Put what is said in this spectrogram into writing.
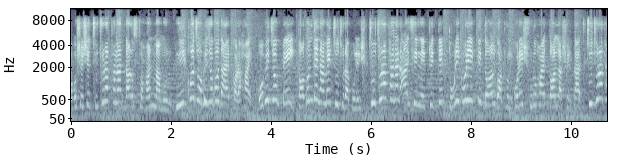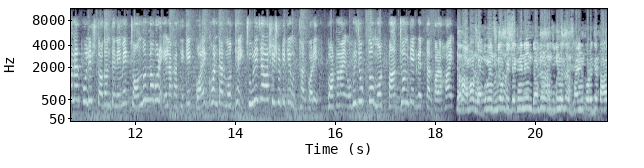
অবশেষে চুচুড়া থানার দ্বারস্থ হন মামুন। নিখোঁজ অভিযোগও দায়ের করা হয়। অভিযোগ পেয়েই তদন্তে নামে চুচুড়া পুলিশ। চুচুড়া থানার আইসির নেতৃত্বে তড়িঘড়ি একটি দল গঠন করে শুরু হয় তল্লাশির কাজ। চুচুড়া থানার পুলিশ তদন্তে নেমে চন্দননগর এলাকা থেকে কয়েক ঘণ্টার মধ্যেই চুরি যাওয়া শিশুটিকে উদ্ধার করে। ঘটনায় অভিযুক্ত মোট পাঁচজনকে গ্রেপ্তার করা হয়। আমার ডকুমেন্টস দেখে নিন ডকুমেন্টস সাইন করেছে তার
